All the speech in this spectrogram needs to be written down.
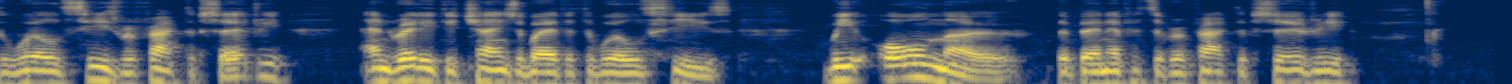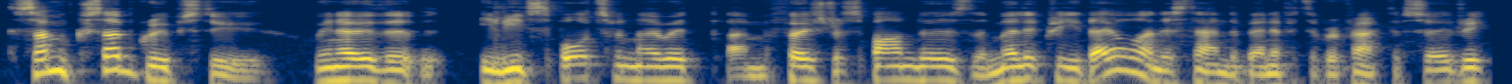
the world sees refractive surgery and really to change the way that the world sees. We all know the benefits of refractive surgery. Some subgroups do. We know the elite sportsmen know it, um, first responders, the military, they all understand the benefits of refractive surgery.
